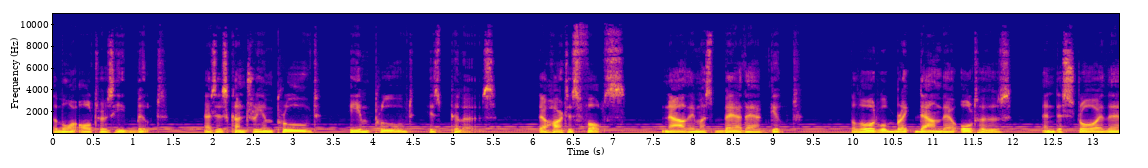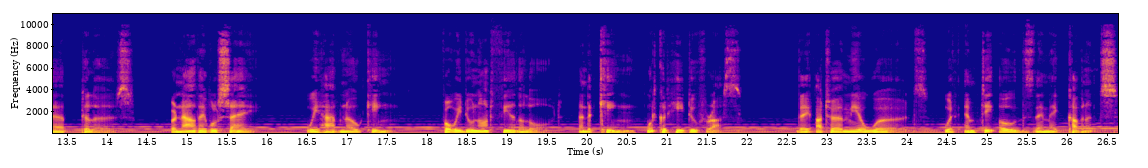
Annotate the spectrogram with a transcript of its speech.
the more altars he built. As his country improved, he improved his pillars. Their heart is false. Now they must bear their guilt. The Lord will break down their altars and destroy their pillars. For now they will say, We have no king. For we do not fear the Lord. And a king, what could he do for us? They utter mere words. With empty oaths they make covenants.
